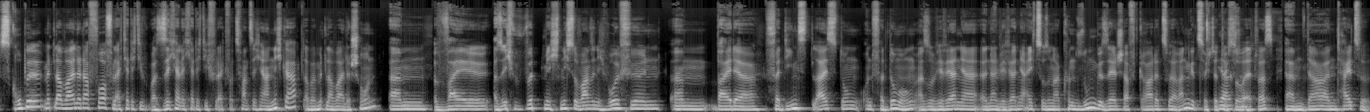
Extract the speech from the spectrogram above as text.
Skrupel mittlerweile davor. Vielleicht hätte ich die, also sicherlich hätte ich die vielleicht vor 20 Jahren nicht gehabt, aber mittlerweile schon. Ähm, weil, also ich würde mich nicht so wahnsinnig wohlfühlen ähm, bei der Verdienstleistung und Verdummung. Also wir werden ja, äh, nein, wir werden ja eigentlich zu so einer Konsumgesellschaft geradezu herangezüchtet Ja, durch so stimmt. etwas. Ähm, daran, teilzu,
